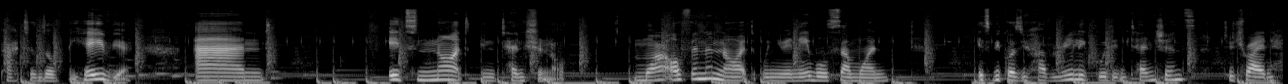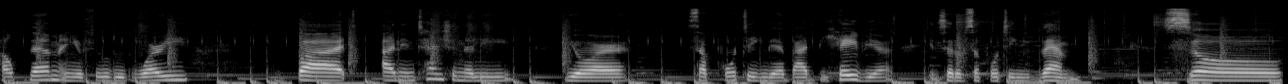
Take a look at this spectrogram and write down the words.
patterns of behavior. And it's not intentional more often than not, when you enable someone, it's because you have really good intentions to try and help them and you're filled with worry, but unintentionally, you're supporting their bad behavior instead of supporting them. So,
